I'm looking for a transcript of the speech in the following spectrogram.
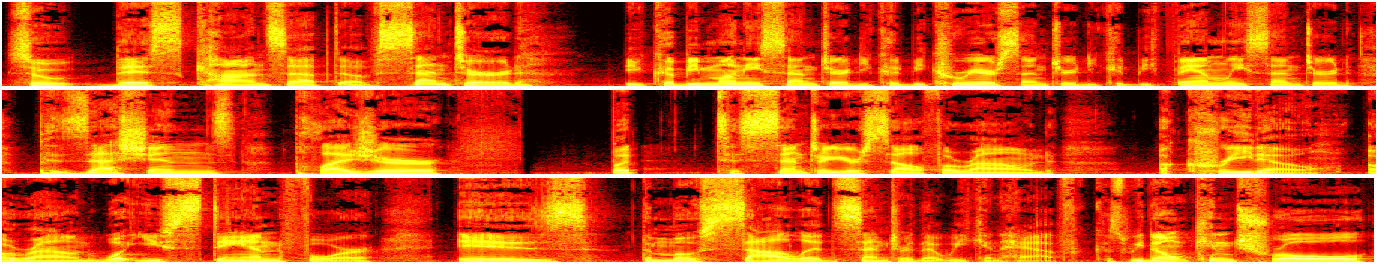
So, this concept of centered you could be money centered, you could be career centered, you could be family centered, possessions, pleasure to center yourself around a credo, around what you stand for, is the most solid center that we can have because we don't control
